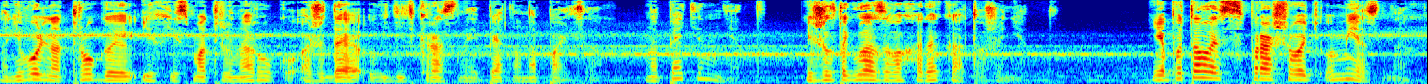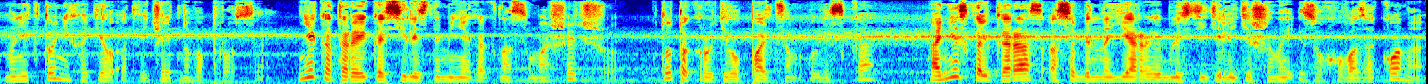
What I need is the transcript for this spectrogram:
но невольно трогаю их и смотрю на руку, ожидая увидеть красные пятна на пальцах. Но пятен нет. И желтоглазого ходока тоже нет. Я пыталась спрашивать у местных, но никто не хотел отвечать на вопросы. Некоторые косились на меня как на сумасшедшую, кто-то крутил пальцем у виска, а несколько раз, особенно ярые блюстители тишины и сухого закона,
